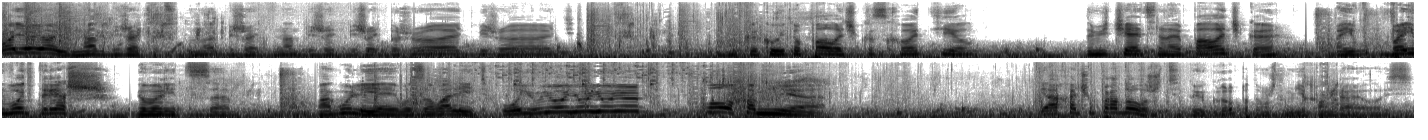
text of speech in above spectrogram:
Ой-ой-ой, надо бежать надо бежать, надо бежать, бежать, бежать, бежать. Какую-то палочку схватил. Замечательная палочка. Боев... Боевой трэш, говорится. Могу ли я его завалить? Ой-ой-ой-ой-ой, плохо мне. Я хочу продолжить эту игру, потому что мне понравилось.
